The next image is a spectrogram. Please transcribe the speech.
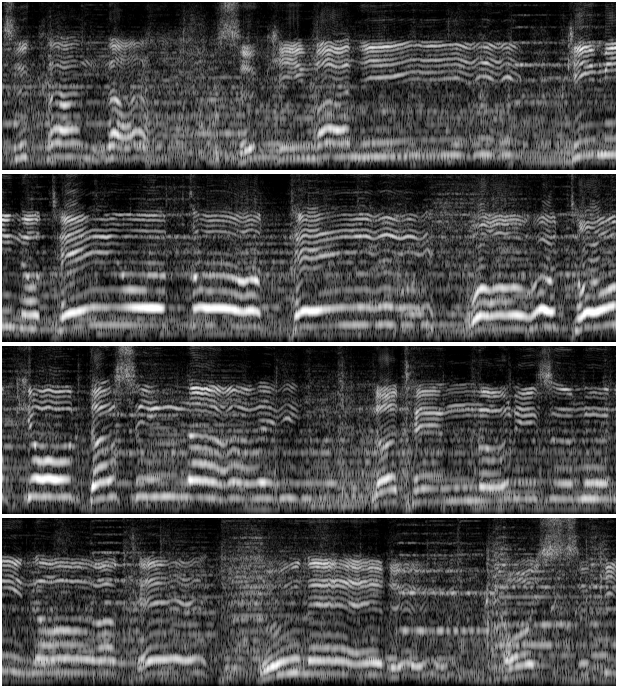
ずかな隙間に君の手を取って。おお東京ダンシンナイラテンのリズムに乗ってうねる星月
